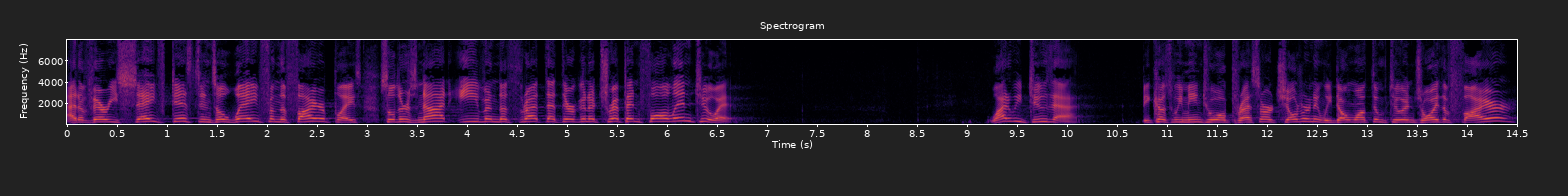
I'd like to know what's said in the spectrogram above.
at a very safe distance away from the fireplace so there's not even the threat that they're going to trip and fall into it. Why do we do that? Because we mean to oppress our children and we don't want them to enjoy the fire?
